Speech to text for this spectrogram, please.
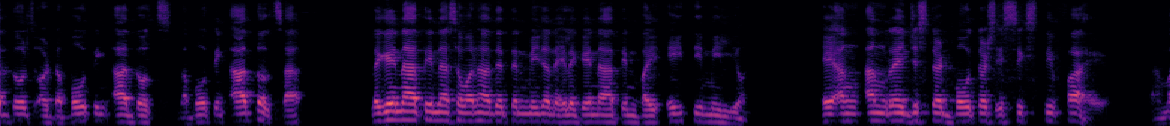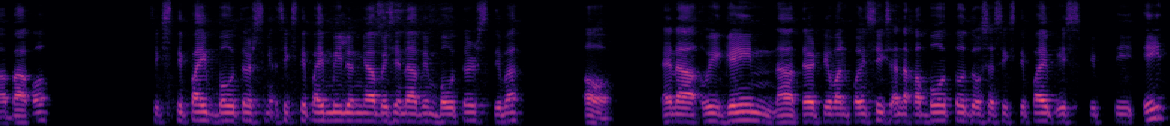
adults or the voting adults, the voting adults ha. Lagay natin na sa 110 million na ilagay natin by 80 million. Eh ang ang registered voters is 65. Tama ba ako? 65 voters, 65 million nga ba sinabing voters, di ba? Oh. And uh, we gain uh, 31.6. Ang nakaboto do sa 65 is 58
